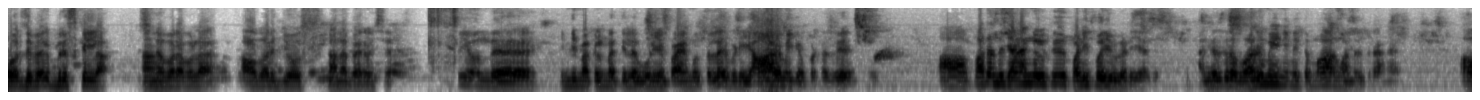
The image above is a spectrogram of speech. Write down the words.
ஒருத்தர் பேர் பிரிஸ்கில்லா. சின்ன பரவாயில்ல அவ பேர் ஜோஸ் நான் தான் பேர் வச்சேன். இப்பயும் இந்த இந்தி மக்கள் மத்தியில ஊழியம் கோயம்புத்தூர்ல இப்படி ஆரம்பிக்கப்பட்டது. ஆஹ் பார்த்தா அந்த ஜனங்களுக்கு படிப்பறிவு கிடையாது. அங்க இருக்கிற வறுமை நிமித்தமா அங்க வந்திருக்கிறாங்க. அவ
